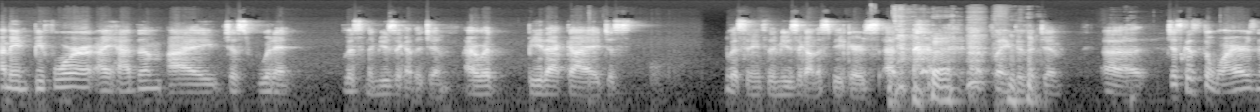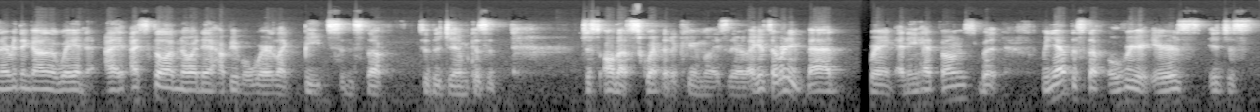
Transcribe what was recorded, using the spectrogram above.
I mean, before I had them, I just wouldn't listen to music at the gym. I would be that guy just listening to the music on the speakers at, playing through the gym. uh, just because the wires and everything got in the way, and I, I still have no idea how people wear like Beats and stuff to the gym because just all that sweat that accumulates there. Like it's already bad wearing any headphones, but when you have the stuff over your ears, it just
